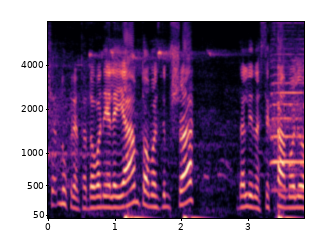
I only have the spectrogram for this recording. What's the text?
Čia nukrenta dovanėlė jam. Tomas Dimša dalinasi kamoliu.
